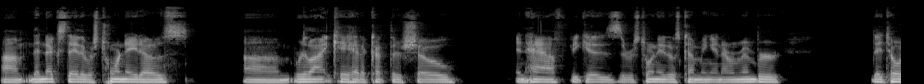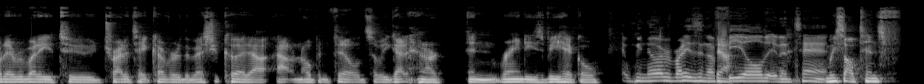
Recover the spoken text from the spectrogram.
Um, the next day, there was tornadoes. Um, Relient K had to cut their show in half because there was tornadoes coming. And I remember they told everybody to try to take cover the best you could out out in open field. So we got in our in Randy's vehicle. We know everybody's in a Yeah. field in a tent. We saw tents.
